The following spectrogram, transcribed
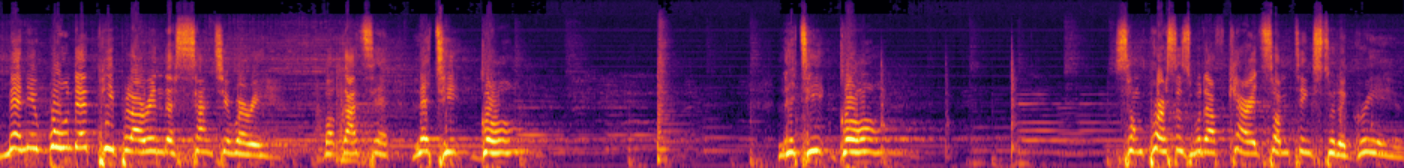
Many wounded people are in the sanctuary, but God said, let it go. Let it go. Some persons would have carried some things to the grave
